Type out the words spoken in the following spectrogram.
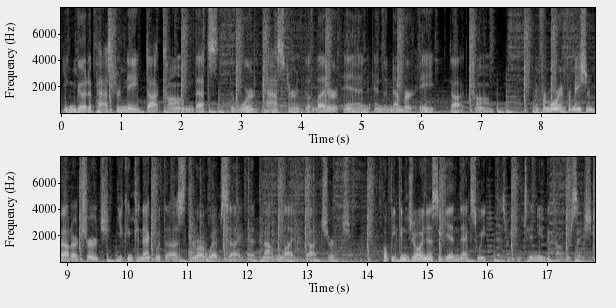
you can go to pastorn8.com. That's the word pastor, the letter N, and the number 8.com. And for more information about our church, you can connect with us through our website at mountainlife.church. Hope you can join us again next week as we continue the conversation.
